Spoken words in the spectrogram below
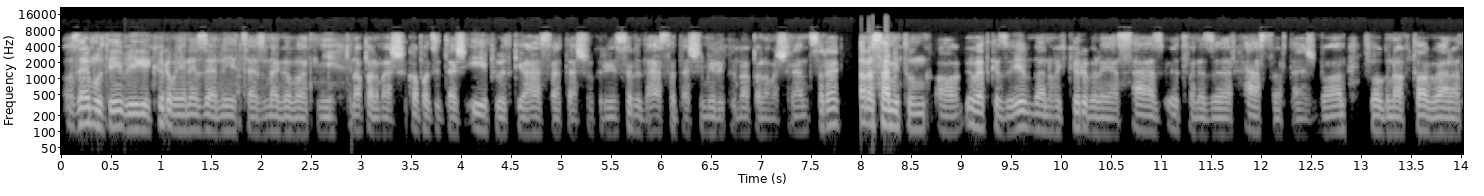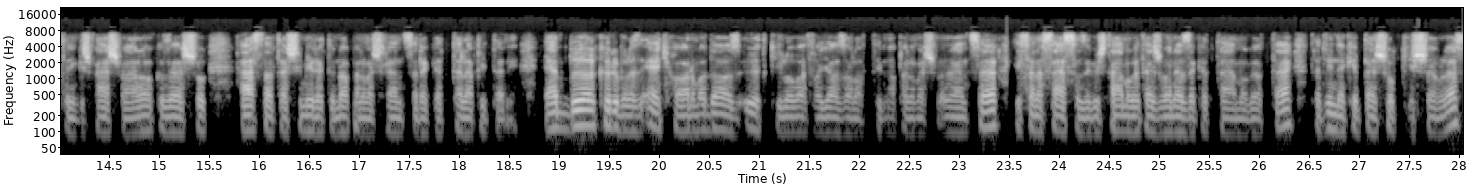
Az elmúlt év végén kb. 1400 megawattnyi napelemes kapacitás épült ki a háztartások részére, de háztartási méretű napelemes rendszerek. Arra számítunk a következő évben, hogy kb. 150 ezer háztartásban fognak tagvállalataink és más vállalkozások háztartási méretű napelemes rendszereket telepíteni. Ebből kb. az egyharmada az 5 kW vagy az alatti napelemes rendszer, hiszen a 100%-os támogatásban ezeket támogatták, tehát mindenképpen sok kisebb lesz.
